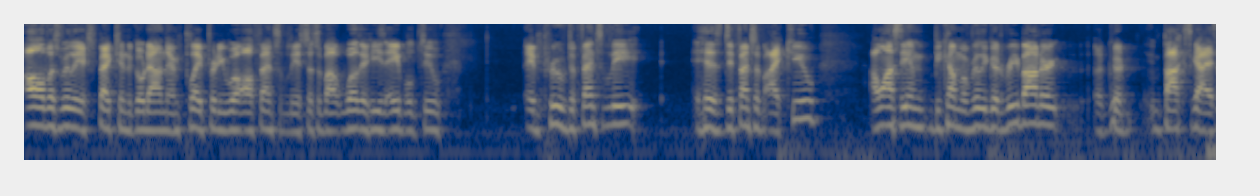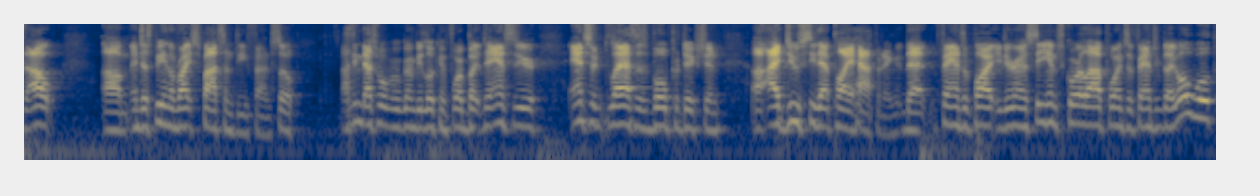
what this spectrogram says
all of us really expect him to go down there and play pretty well offensively. It's just about whether he's able to improve defensively, his defensive IQ. I want to see him become a really good rebounder, a good box guys out, um, and just be in the right spots on defense. So I think that's what we're going to be looking for. But to answer your answer last's bold prediction, uh, I do see that probably happening. That fans are probably you're going to see him score a lot of points, and fans will be like, "Oh well,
